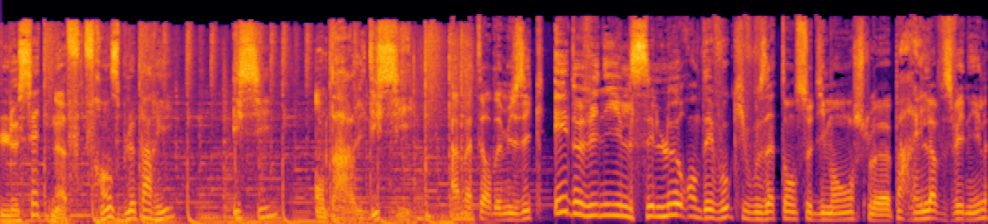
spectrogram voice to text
Le 7-9 France Bleu Paris, ici, on parle d'ici. Amateurs de musique et de vinyle, c'est le rendez-vous qui vous attend ce dimanche. Le Paris Loves Vinyl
